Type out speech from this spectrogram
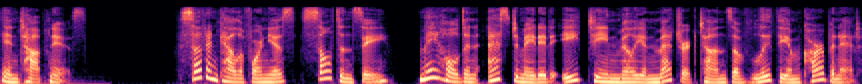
In top news, Southern California's Salton Sea may hold an estimated 18 million metric tons of lithium carbonate,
